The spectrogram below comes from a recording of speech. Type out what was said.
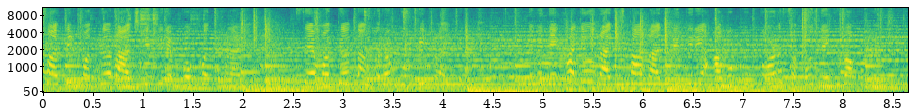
ସଚିନ ମଧ୍ୟ ରାଜନୀତିରେ ପୋଖ ଖେଳାଳି ସେ ମଧ୍ୟ ତାଙ୍କର ଗୋଟି ଚଳାଇଛନ୍ତି ତେବେ ଦେଖାଯାଉ ରାଜସ୍ଥାନ ରାଜନୀତିରେ ଆଗକୁ କ'ଣ ସବୁ ଦେଖିବାକୁ ମିଳୁଛି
